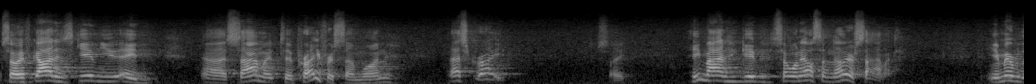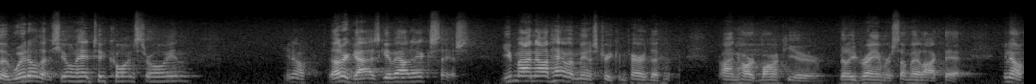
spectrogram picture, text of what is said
So if God has given you a uh, assignment to pray for someone, that's great. See, He might give someone else another assignment. You remember the widow that she only had two coins thrown in? You know, the other guys give out excess. You might not have a ministry compared to Reinhard Bonnke or Billy Graham or somebody like that. You know,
